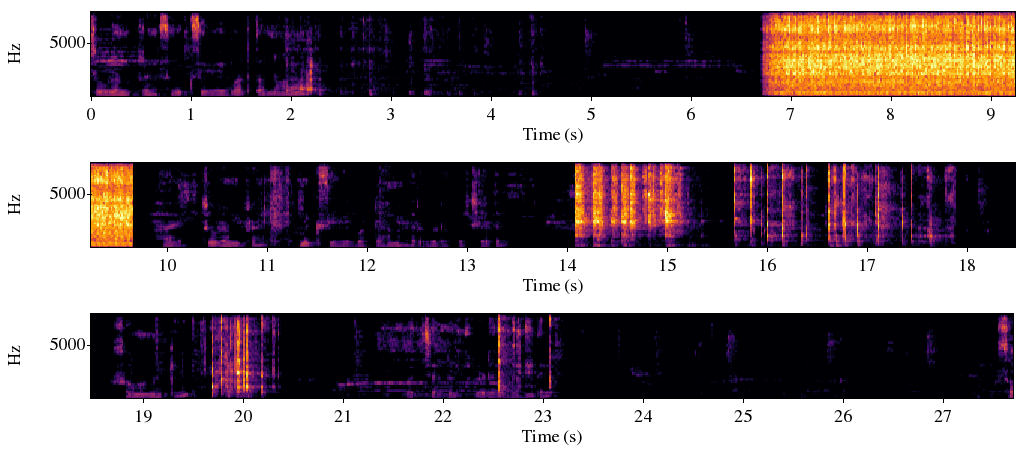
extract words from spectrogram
చూడండి ఫ్రెండ్స్ మిక్సీ పడుతున్నాను హాయ్ చూడండి ఫ్రెండ్స్ మిక్సీ పట్టాను ఎరగడ పచ్చడి. సో మనకి పచ్చడి రెడీ అయింది. సో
